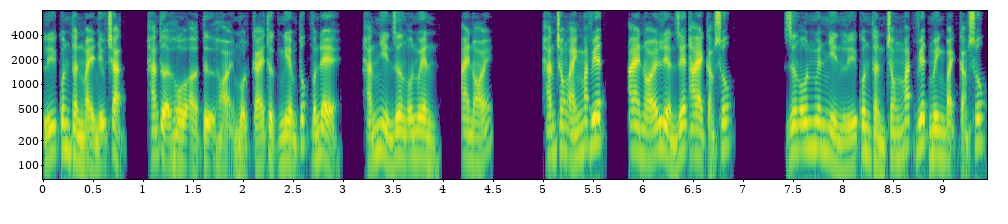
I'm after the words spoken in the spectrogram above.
lý quân thần mày níu chặt, hắn tựa hồ ở tự hỏi một cái thực nghiêm túc vấn đề, hắn nhìn dương ôn nguyên, ai nói? Hắn trong ánh mắt viết, ai nói liền giết hai cảm xúc. Dương ôn nguyên nhìn lý quân thần trong mắt viết minh bạch cảm xúc,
